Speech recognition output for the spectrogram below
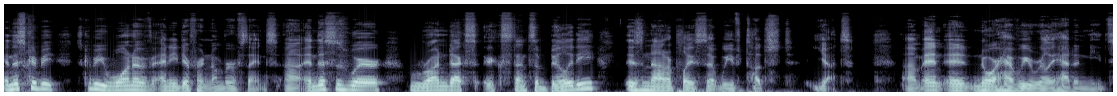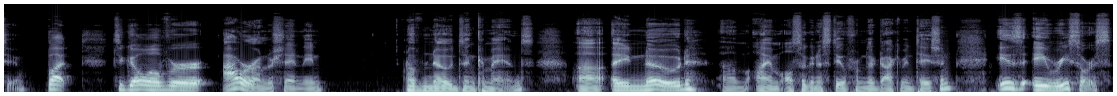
and this could be this could be one of any different number of things. Uh, and this is where Rundeck's extensibility is not a place that we've touched yet, um, and, and nor have we really had a need to. But to go over our understanding of nodes and commands. Uh, a node, um, I am also going to steal from their documentation, is a resource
